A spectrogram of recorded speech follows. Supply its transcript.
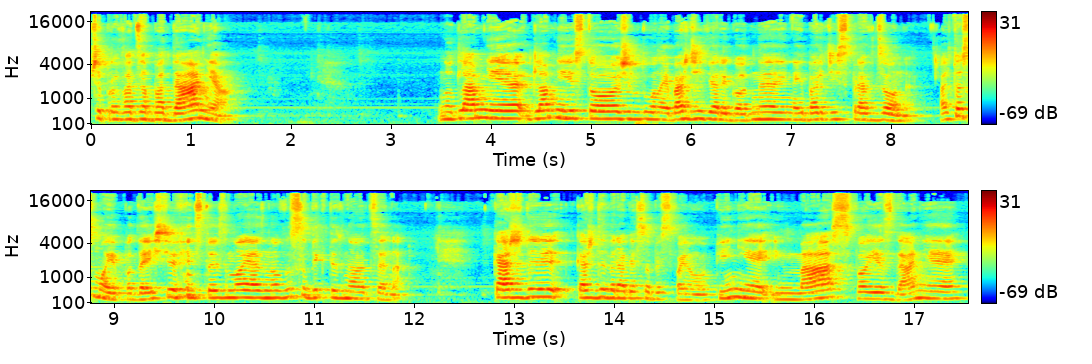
przeprowadza badania, no dla mnie, dla mnie jest to źródło najbardziej wiarygodne i najbardziej sprawdzone. Ale to jest moje podejście, więc to jest moja znowu subiektywna ocena. Każdy, każdy wyrabia sobie swoją opinię i ma swoje zdanie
